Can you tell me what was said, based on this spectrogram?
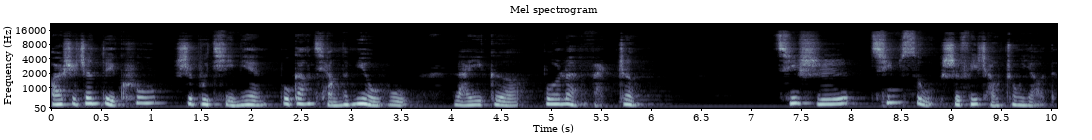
而是针对哭是不体面、不刚强的谬误来一个拨乱反正。其实倾诉是非常重要的，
